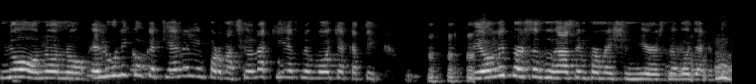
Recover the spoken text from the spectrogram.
No, no, no. El único que tiene la información aquí es Neboya Katik. The only person who has the information here is Neboya Katik.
